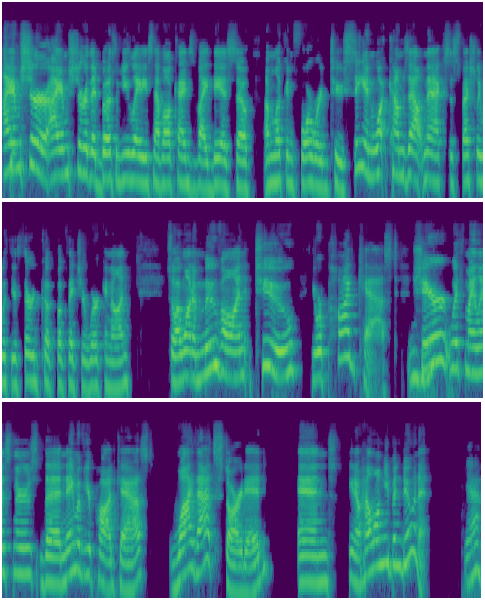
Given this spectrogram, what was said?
I am sure, I am sure that both of you ladies have all kinds of ideas. So I'm looking forward to seeing what comes out next, especially with your third cookbook that you're working on. So I want to move on to your podcast. Mhm. Share with my listeners the name of your podcast, why that started, and you know how long you've been doing it. Yeah.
